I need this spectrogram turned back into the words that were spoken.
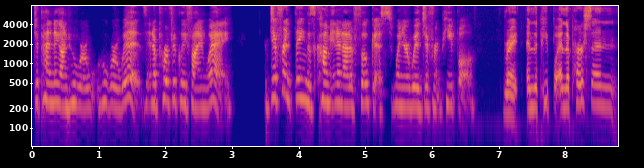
depending on who we're who we're with in a perfectly fine way. Different things come in and out of focus when you're with different people. Right. And the people and the person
